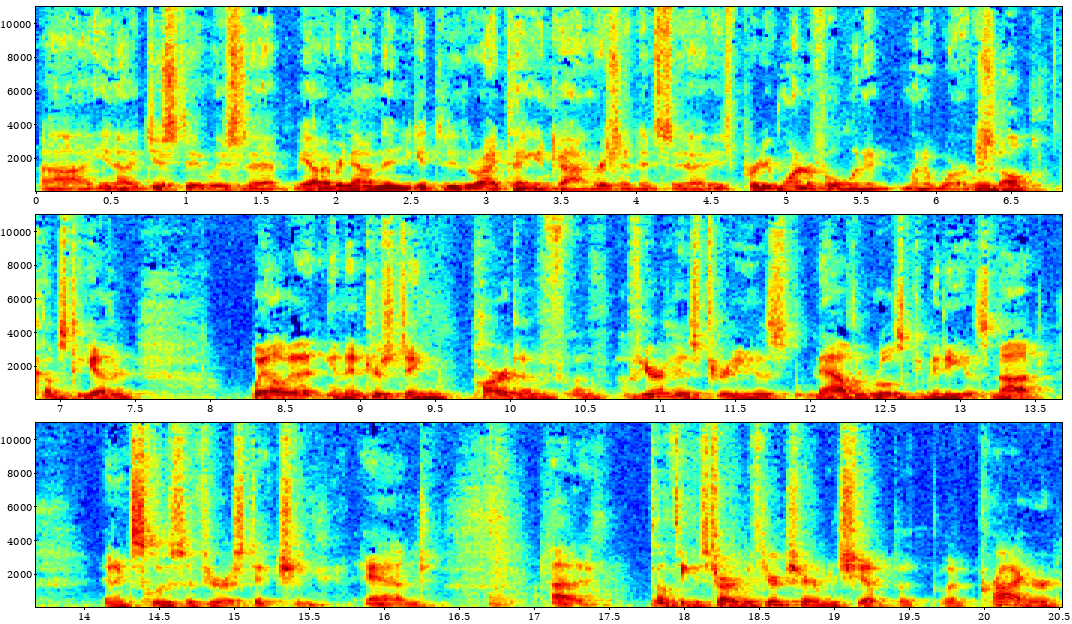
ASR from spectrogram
Uh, you know, it just it was uh, you know every now and then you get to do the right thing in Congress, and it's uh, it's pretty wonderful when it when it works. When it all comes together. Well, an interesting part of, of, of your history is now the Rules Committee is not an exclusive jurisdiction, and I don't think it started with your chairmanship, but, but prior,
